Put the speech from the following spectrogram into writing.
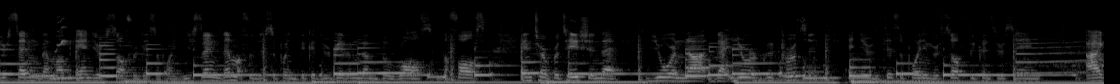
You're setting them up and yourself for disappointment. You're setting them up for disappointment because you're giving them the false, the false interpretation that you're not, that you're a good person, and you're disappointing yourself because you're saying, I.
